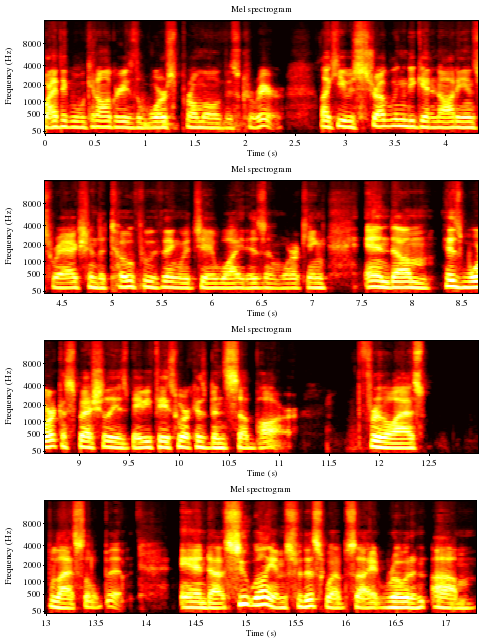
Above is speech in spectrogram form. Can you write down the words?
I think what we can all agree is the worst promo of his career. Like he was struggling to get an audience reaction. The tofu thing with Jay White isn't working, and um, his work, especially his babyface work, has been subpar for the last last little bit. And uh, Suit Williams for this website wrote an um,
